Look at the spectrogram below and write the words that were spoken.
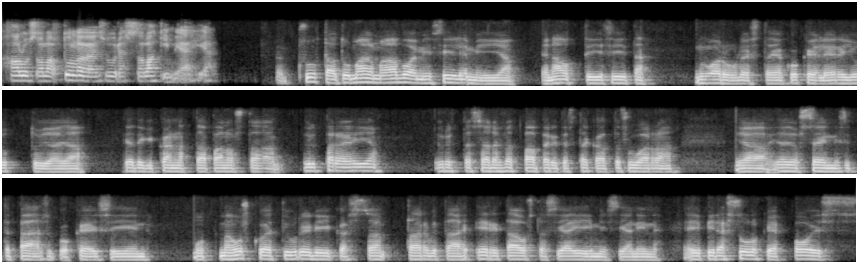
halus olla tulevaisuudessa lakimiehiä? Suhtautuu maailmaan avoimin silmiin ja, ja nauttii siitä nuoruudesta ja kokeilee eri juttuja ja tietenkin kannattaa panostaa ylppäreihin ja yrittää saada hyvät paperit ja sitä kautta suoraan. Ja, ja jos ei, niin sitten pääsykokeisiin. Mutta mä uskon, että juridiikassa tarvitaan eri taustaisia ihmisiä, niin ei pidä sulkea pois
